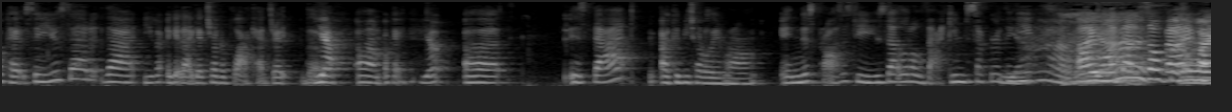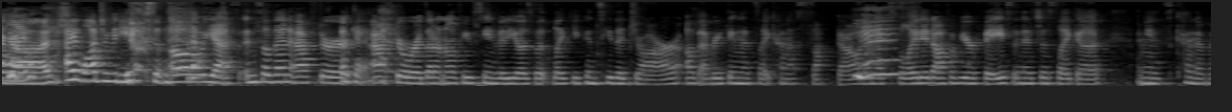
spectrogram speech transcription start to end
Okay, so you said that you that gets rid of blackheads, right? The- Yeah. Um. Okay. Yep. Uh, is that I could be totally wrong. In this process, do you use that little vacuum sucker thingy? Yeah. I want that so bad. Oh in my life. gosh. I watch videos of oh, that. Oh yes, and so then after Okay. afterwards, I don't know if you've seen videos, but like you can see the jar of everything that's like kind of sucked out Yes. and exfoliated off of your face, and it's just like a. I mean, it's kind of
